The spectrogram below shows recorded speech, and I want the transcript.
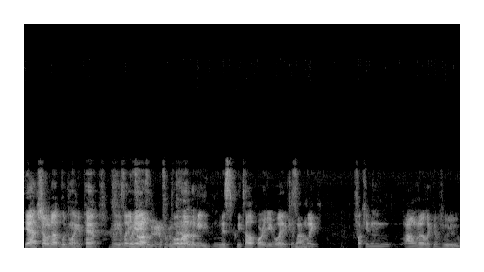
Yeah, showing up looking like a pimp, and he's like, Well, hey, like hold pimp. on, let me mystically teleport you away, because I'm like, fucking, I don't know, like a voodoo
